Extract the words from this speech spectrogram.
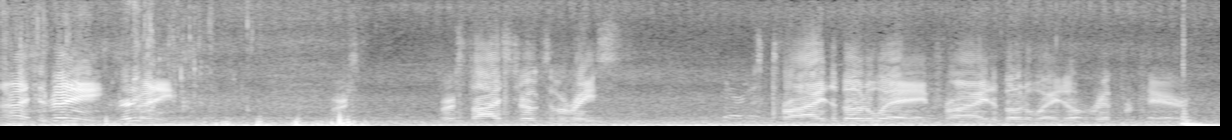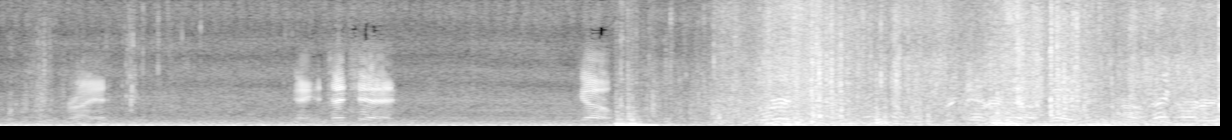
All right, sit ready. Ready. Ready. First, first five strokes of a race. Just pry the boat away. Pry the boat away. Don't rip or tear. Try it. Okay, attention. Go. Quarters. Three quarters. Three quarters.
